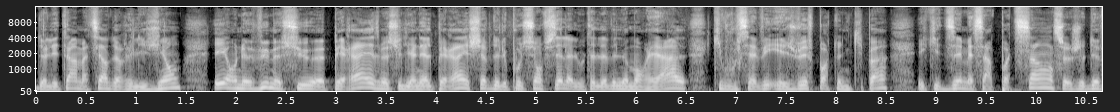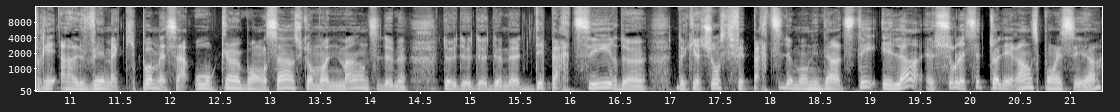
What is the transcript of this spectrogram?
de l'État en matière de religion. Et on a vu M. Pérez, M. Lionel Pérez, chef de l'opposition officielle à l'Hôtel de Ville de Montréal, qui, vous le savez, est juif, porte une kippa, et qui disait, mais ça n'a pas de sens, je devrais enlever ma kippa, mais ça n'a aucun bon sens. Ce qu'on me demande, c'est de me, de, de, de, de me départir de quelque chose qui fait partie de mon identité. Et là, euh, sur le site tolérance.ca,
